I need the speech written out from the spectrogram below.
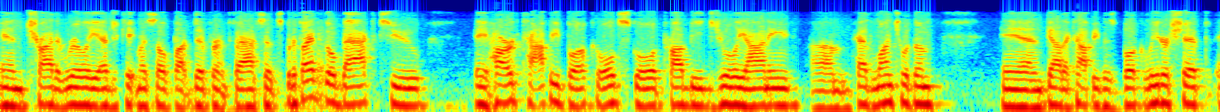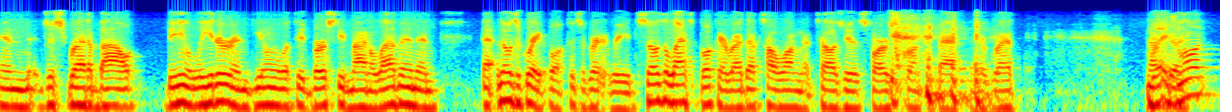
and try to really educate myself about different facets. But if I had to go back to a hard copy book, old school, it'd probably be Giuliani. Um, had lunch with him and got a copy of his book, Leadership, and just read about being a leader and dealing with the adversity of 9/11. And that, that was a great book. It was a great read. So it was the last book I read. That's how long that tells you as far as front to back that I've read. Well, as long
